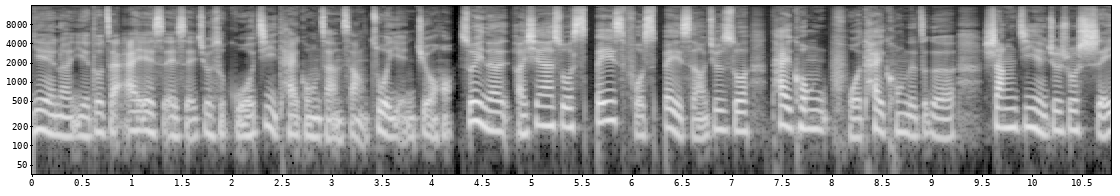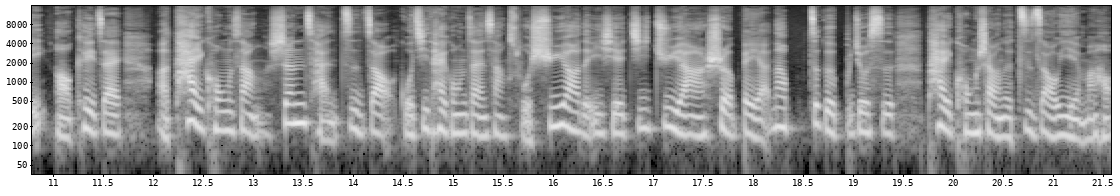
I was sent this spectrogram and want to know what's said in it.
业呢，也都在 ISS，就是国际太空站上做研究哈。所以呢，呃，现在说 Space for Space 啊，就是说太空火太空的这个商机呢，就是说谁啊可以在啊太空上生产制造国际太空站上所需。要的一些机具啊、设备啊，那这个不就是太空上的制造业吗？哈，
